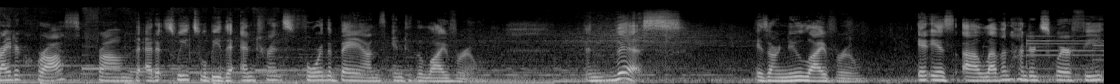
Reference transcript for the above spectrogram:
Right across from the edit suites will be the entrance for the bands into the live room. And this is our new live room. It is uh, 1,100 square feet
